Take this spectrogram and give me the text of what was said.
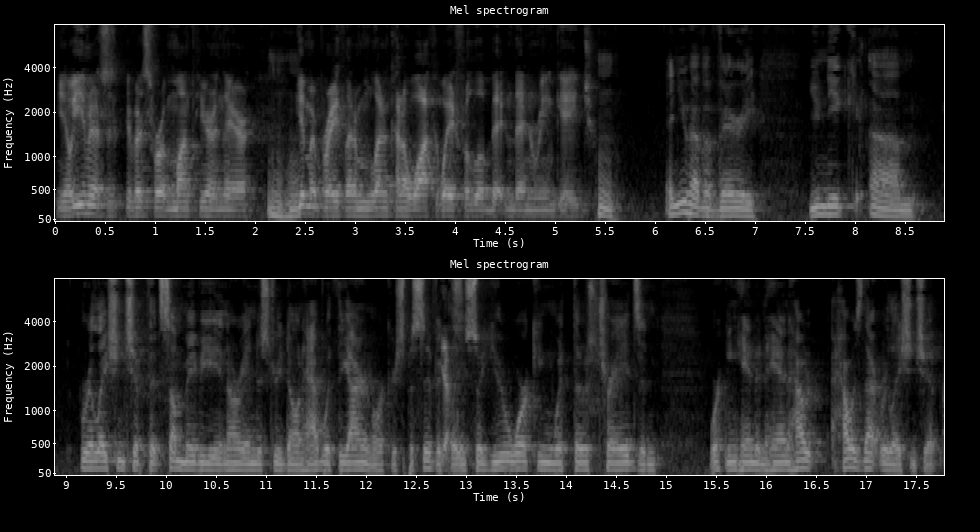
you know, even if it's, if it's for a month here and there, Mm-hmm. give them a break, let them let them kind of walk away for a little bit and then reengage. Hmm. And you have a very unique um, relationship that some maybe in our industry don't have with the ironworker specifically. Yes. So you're working with those trades and working hand in hand. How how is that relationship?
